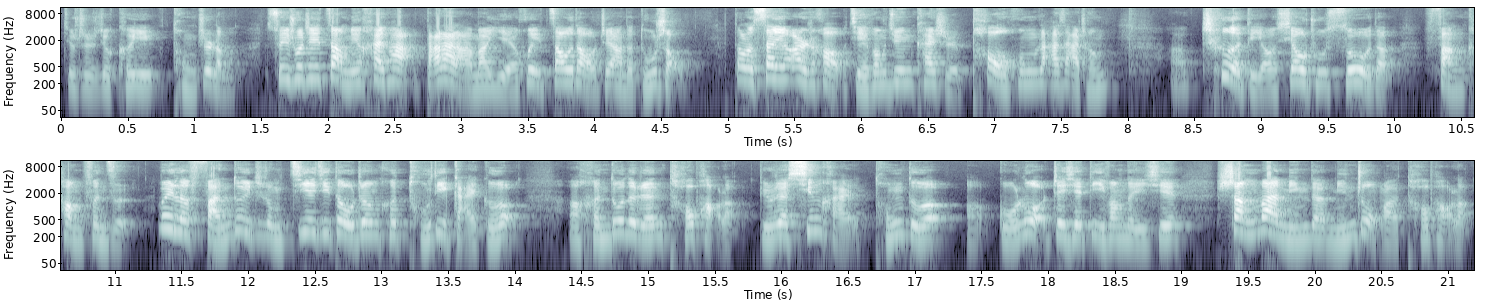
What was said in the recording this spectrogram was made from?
就是就可以统治了嘛。所以说，这些藏民害怕达赖喇嘛也会遭到这样的毒手。到了三月二十号，解放军开始炮轰拉萨城，啊，彻底要消除所有的反抗分子。为了反对这种阶级斗争和土地改革。啊，很多的人逃跑了，比如在星海、同德、啊果洛这些地方的一些上万名的民众啊逃跑了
